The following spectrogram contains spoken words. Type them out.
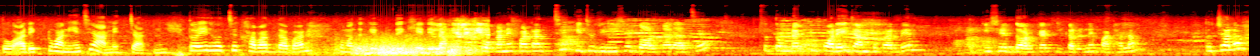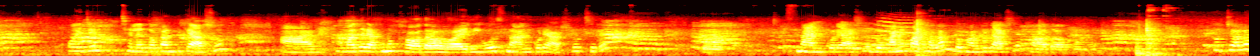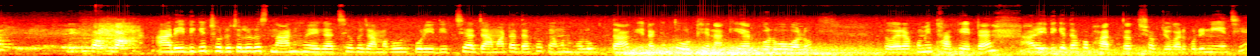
তো আর একটু বানিয়েছি আমের চাটনি। তো এই হচ্ছে খাবার দাবার, তোমাদেরকে একটু দেখিয়ে দিলাম। দোকানে পাঠাচ্ছে, কিছু জিনিসের দরকার আছে। তো তোমরা একটু পরেই জানতে পারবে কিসের দরকার, কী কারণে পাঠালাম। তো চলো, ওই যে ছেলের দোকান থেকে আসুক। আর আমাদের এখনও খাওয়া দাওয়া হয়নি। ও স্নান করে আসলো ছেলে। তো স্নান করে আসলে, দোকানে পাঠালাম, দোকান থেকে আসলে খাওয়া দাওয়া করব। তো চলো, দেখি আর এইদিকে ছোট ছোটোরও স্নান হয়ে গেছে, ওকে জামা কাপড় পরিয়ে দিচ্ছে। আর জামাটা দেখো কেমন হলুদ দাগ, এটা কিন্তু ওঠে না, কি আর করব বলো? তো এরকমই থাকে এটা। আর এইদিকে দেখো ভাত টাত সব জোগাড় করে নিয়েছি।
